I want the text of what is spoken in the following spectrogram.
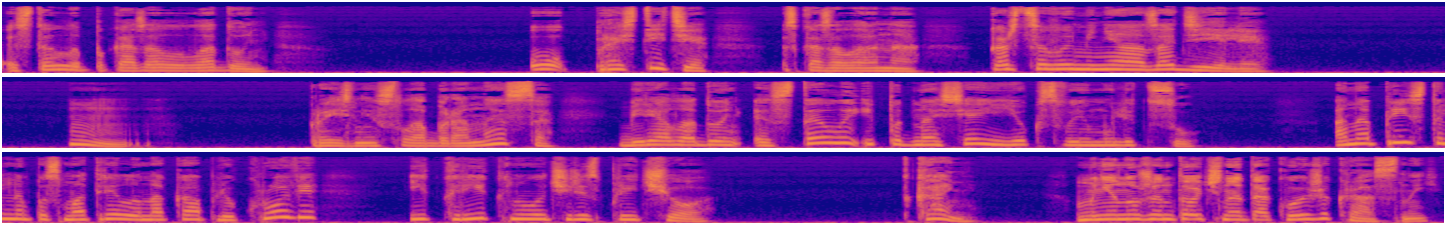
Эстелла показала ладонь. «О, простите», — сказала она, — «кажется, вы меня задели». «Хм», — произнесла баронесса, — беря ладонь Эстеллы и поднося ее к своему лицу. Она пристально посмотрела на каплю крови и крикнула через плечо. «Ткань! Мне нужен точно такой же красный!»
